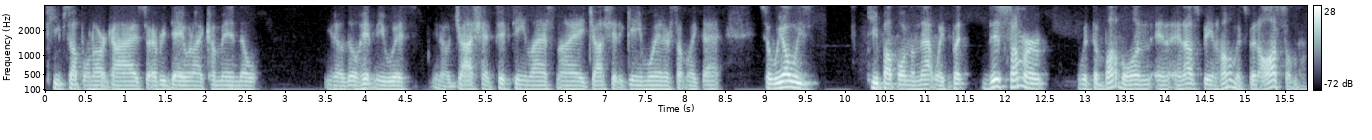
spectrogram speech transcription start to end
keeps up on our guys. So every day when I come in, they'll, you know, they'll hit me with, you know, Josh had 15 last night. Josh hit a game win or something like that. So we always keep up on them that way. But this summer with the bubble and, and, and us being home, it's been awesome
